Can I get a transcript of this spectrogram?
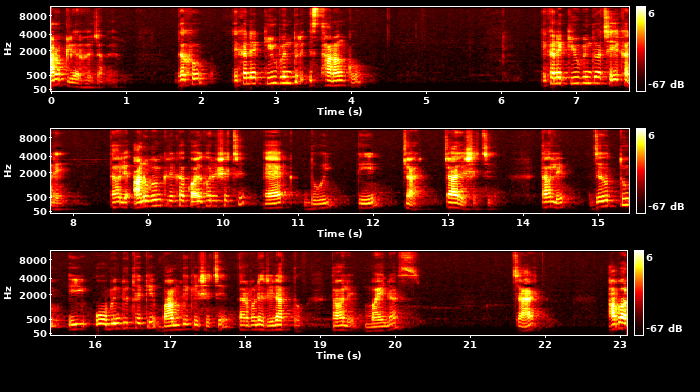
আরও ক্লিয়ার হয়ে যাবে। দেখো, এখানে কিউ বিন্দুর স্থানাঙ্ক, এখানে কিউ বিন্দু আছে এখানে। তাহলে আনুভূমিক রেখা কয় ঘর এসেছে? এক, দুই, তিন, চার। চার এসেছে। তাহলে যেহেতু এই ও বিন্দু থেকে বাম দিকে এসেছে, তার মানে ঋণাত্মক, তাহলে মাইনাস চার। আবার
